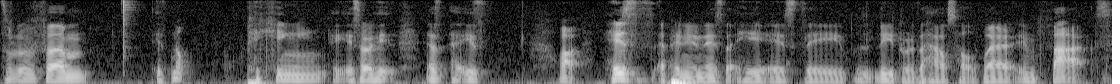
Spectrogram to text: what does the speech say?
sort of um, he's not picking. So he he's well, his opinion is that he is the leader of the household, where in fact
